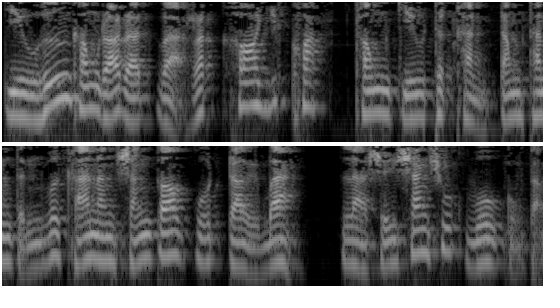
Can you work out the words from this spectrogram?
Chiều hướng không rõ rệt và rất khó dứt khoát, không chịu thực hành trong thanh tịnh với khả năng sẵn có của trời ban là sự sáng suốt vô cùng tận.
